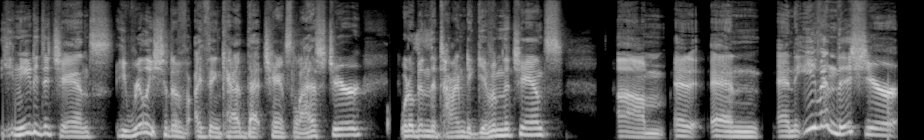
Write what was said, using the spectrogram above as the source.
he needed a chance. He really should have, I think, had that chance last year. Would have been the time to give him the chance. Um, and and and even this year,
